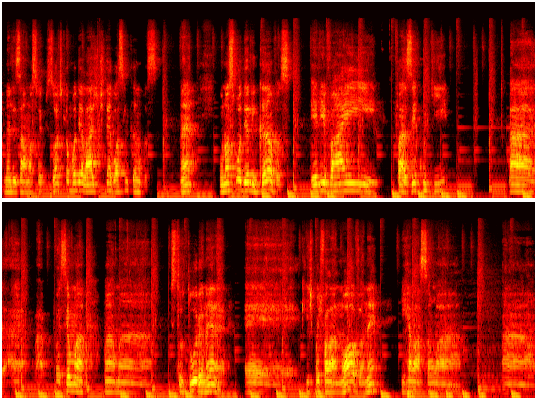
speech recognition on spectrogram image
finalizar o nosso episódio, que é a modelagem de negócio em Canvas, né? O nosso modelo em Canvas, ele vai fazer com que a, a, a, vai ser uma, uma, uma estrutura, né, é, que a gente pode falar nova, né, em relação a, a,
